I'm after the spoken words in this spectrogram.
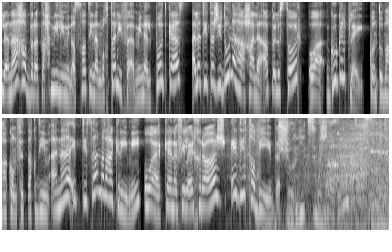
لنا عبر تحميل منصاتنا المختلفة من البودكاست التي تجدونها على Apple Store و Google Play كنت معكم في التقديم أنا ابتسام العكريمي وكان في الإخراج إيدي طبيب. شريط سينما, شريط سينما.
